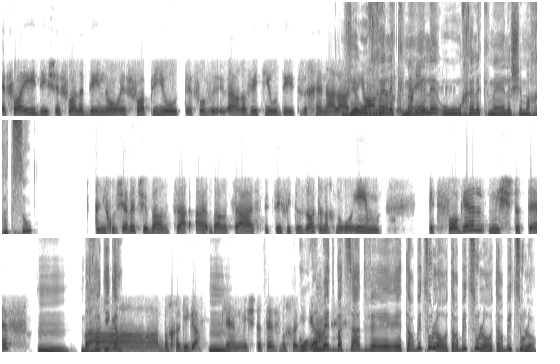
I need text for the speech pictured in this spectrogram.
איפה היידיש, איפה הלדינו, איפה הפיוט, איפה הערבית יהודית וכן הלאה. והוא חלק מאלה? הוא חלק מאלה שמחצו? אני חושבת שבהרצאה הספציפית הזאת אנחנו רואים את פוגל משתתף mm, בחגיגה. ב... בחגיגה, mm. כן, משתתף בחגיגה. הוא עומד בצד ותרביצו לו, תרביצו לו, תרביצו לו.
